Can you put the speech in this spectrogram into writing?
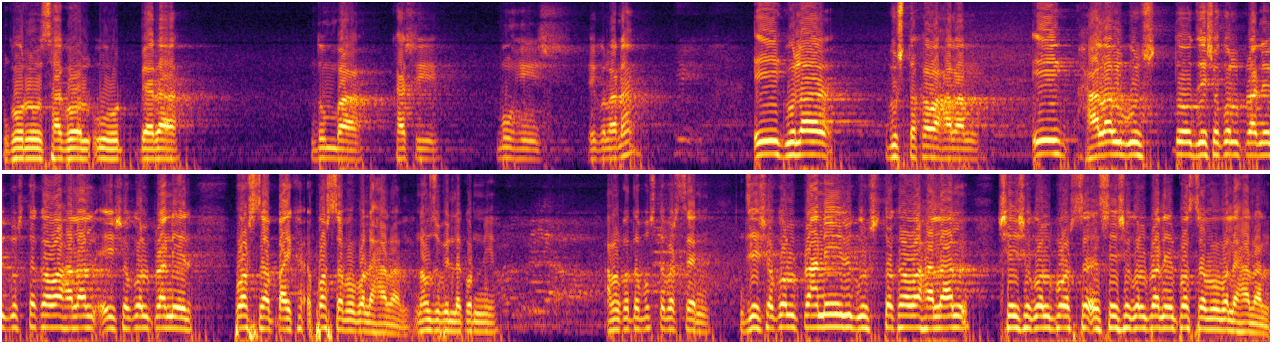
গরু, ছাগল, উট বেড়া দুম্বা, খাসি, মহিষ, এগুলা না? এইগুলার গোস্ত খাওয়া হালাল। এই হালাল গোস্ত যে সকল প্রাণীর গোস্ত খাওয়া হালাল, এই সকল প্রাণীর প্রস্রাব পায়খা প্রস্রাবও বলে হালাল। নওজুবিল্লা কন্যা আমার কথা বুঝতে পারছেন? যে সকল প্রাণীর গোস্ত খাওয়া হালাল, সেই সকল সেই সকল প্রাণীর প্রস্রাবও বলে হালাল।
